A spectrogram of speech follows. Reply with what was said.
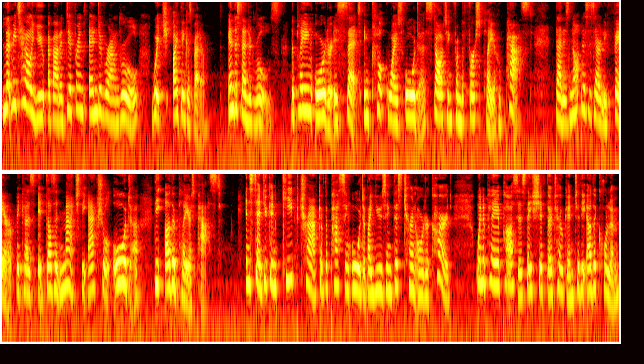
Let me tell you about a different end of round rule, which I think is better. In the standard rules, the playing order is set in clockwise order starting from the first player who passed. That is not necessarily fair because it doesn't match the actual order the other players passed. Instead, you can keep track of the passing order by using this turn order card. When a player passes, they shift their token to the other column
